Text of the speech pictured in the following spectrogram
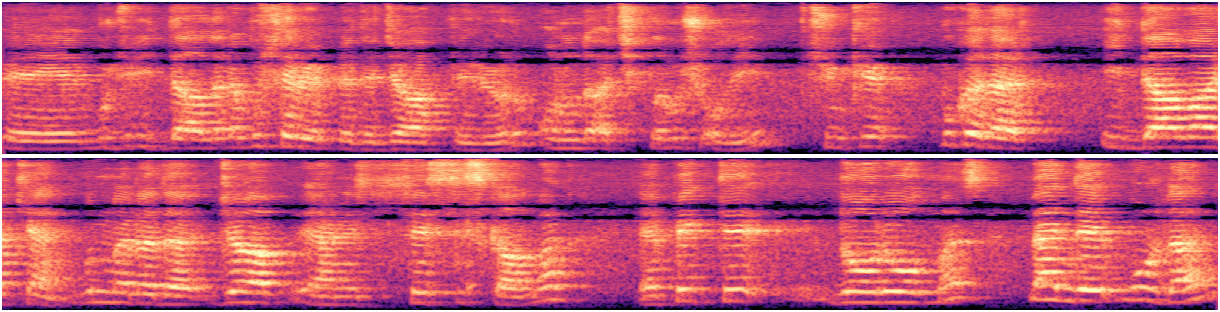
e, bu iddialara bu sebeple de cevap veriyorum. Onu da açıklamış olayım. Çünkü bu kadar iddia varken bunlara da cevap yani sessiz kalmak e, pek de doğru olmaz. Ben de buradan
